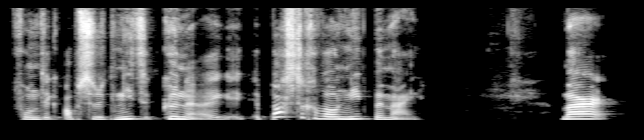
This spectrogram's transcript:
vond ik absoluut niet kunnen. het paste gewoon niet bij mij. Maar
